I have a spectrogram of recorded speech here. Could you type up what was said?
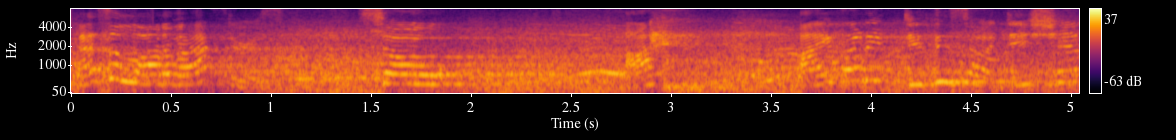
That's a lot of actors. So I I went and did this audition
